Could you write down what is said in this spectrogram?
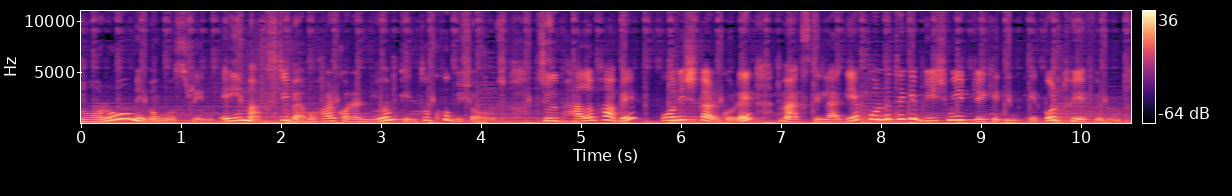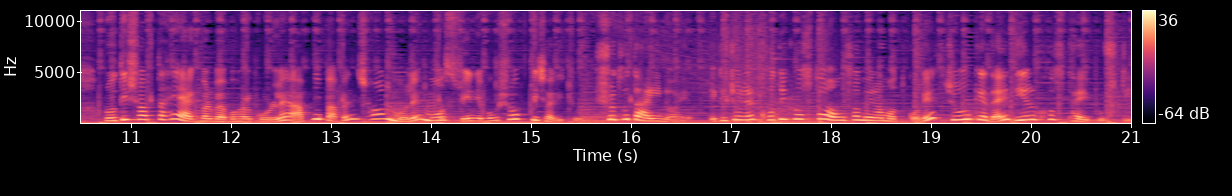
নরম এবং মসৃণ। এই মাস্কটি ব্যবহার করার নিয়ম কিন্তু খুবই সহজ। চুল ভালোভাবে পরিষ্কার করে মাস্কটি লাগিয়ে পনেরো থেকে বিশ মিনিট রেখে দিন, এরপর ধুয়ে ফেলুন। প্রতি সপ্তাহে একবার ব্যবহার করলে আপনি পাবেন ঝলমলে মসৃণ এবং শক্তিশালী চুল। শুধু তাই নয়, এটি চুলের ক্ষতিগ্রস্ত অংশ মেরামত করে চুলকে দেয় দীর্ঘস্থায়ী পুষ্টি।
